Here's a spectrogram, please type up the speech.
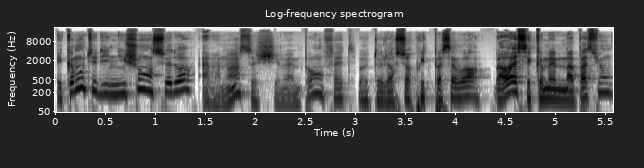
Et comment tu dis nichon en suédois? Ah bah mince, je sais même pas en fait. Bah t'as l'air surpris de pas savoir. Bah ouais, c'est quand même ma passion.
